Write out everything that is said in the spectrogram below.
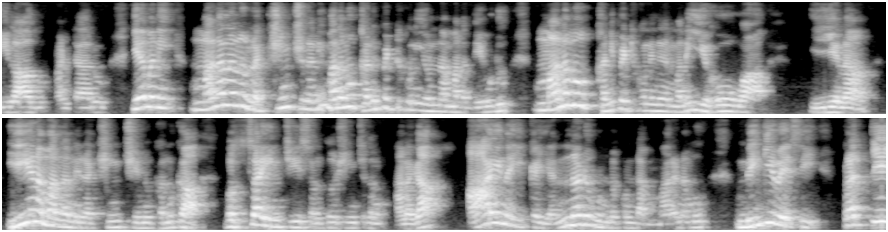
ఇలాగు అంటారు. ఏమని? మనలను రక్షించునని మనము కనిపెట్టుకుని ఉన్న మన దేవుడు మనము కనిపెట్టుకుని మన యహోవా ఈయన ఈయన మనల్ని రక్షించెను కనుక ఉత్సహించి సంతోషించడం అనగా ఆయన ఇక ఎన్నడూ ఉండకుండా మరణము మింగివేసి ప్రతి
